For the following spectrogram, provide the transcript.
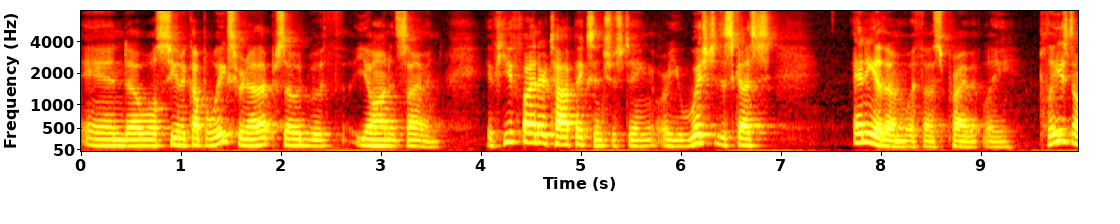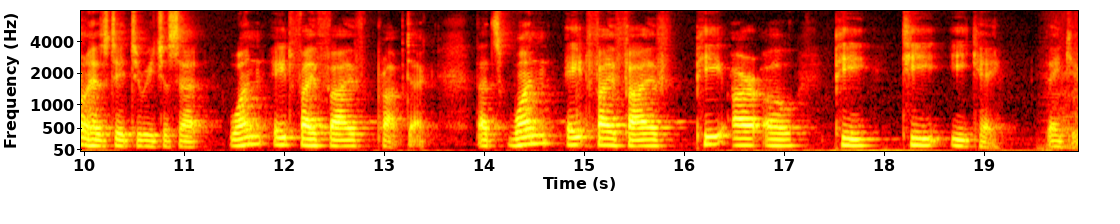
and uh, we'll see you in a couple weeks for another episode with Johann and Simon. If you find our topics interesting or you wish to discuss any of them with us privately, please don't hesitate to reach us at 1 855 PropTech. That's 1 855 P R O P T E K. Thank you.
